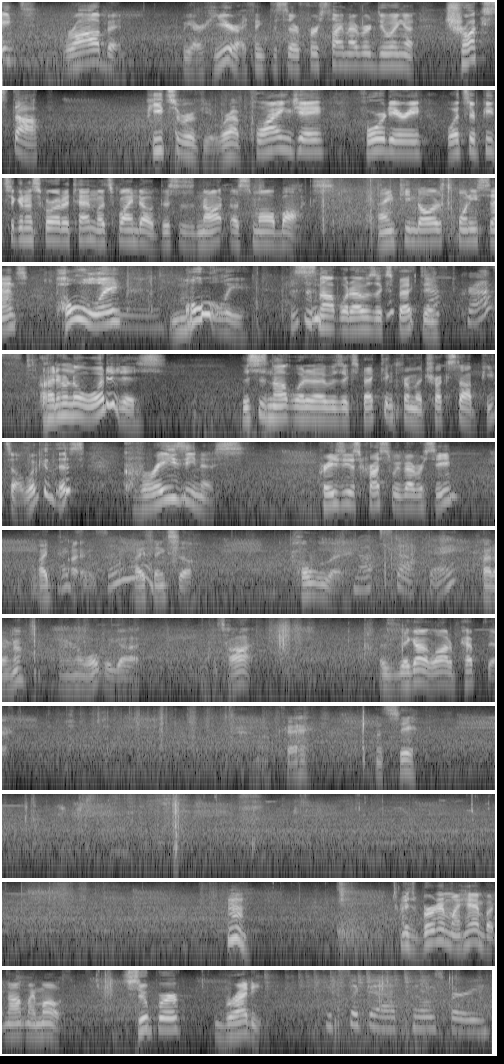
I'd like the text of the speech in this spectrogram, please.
right, Robin. We are here. I think this is our first time ever doing a truck stop pizza review. We're at Flying J, Fort Erie. What's their pizza gonna score out of 10? Let's find out. This is not a small box. $19.20. Holy moly. This is not what I was expecting. Crust? I don't know what it is. This is not what I was expecting from a truck stop pizza. Look at this craziness. Craziest crust we've ever seen? I, I'd I, so, yeah. I think so. Holy. Not stuffed, eh? I don't know. I don't know what we got. It's hot. They got a lot of pep there. Okay. Let's see. Hmm. It's burning my hand, but not my mouth. Super bready. Looks like a Pillsbury.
